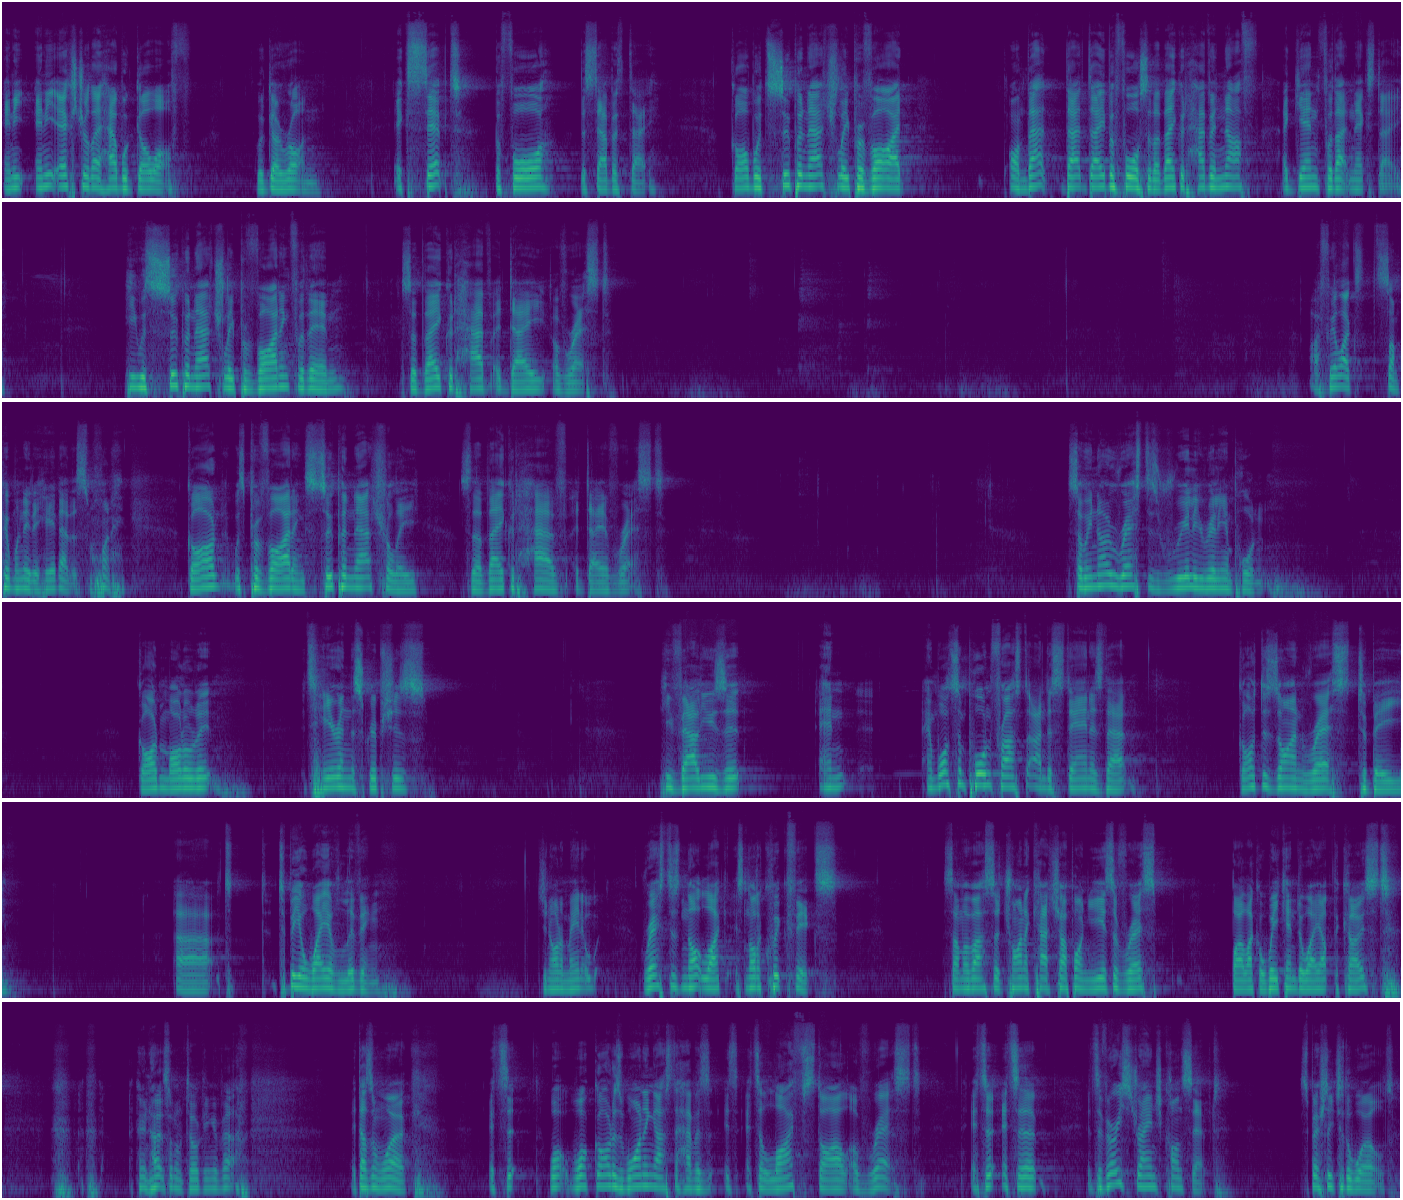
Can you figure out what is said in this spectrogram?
Any, any extra they had would go off, would go rotten, except before the Sabbath day. God would supernaturally provide on that, that day before so that they could have enough again for that next day. He was supernaturally providing for them so they could have a day of rest. I feel like some people need to hear that this morning. God was providing supernaturally so that they could have a day of rest. So we know rest is really, really important. God modeled it, it's here in the scriptures. He values it. And, and what's important for us to understand is that God designed rest to be, uh, to, to be a way of living. Do you know what I mean? Rest is not like, it's not a quick fix. Some of us are trying to catch up on years of rest by like a weekend away up the coast. Who knows what I'm talking about? It doesn't work. It's a, what, what God is wanting us to have is, is it's a lifestyle of rest. It's a, it's, a, it's a very strange concept, especially to the world.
